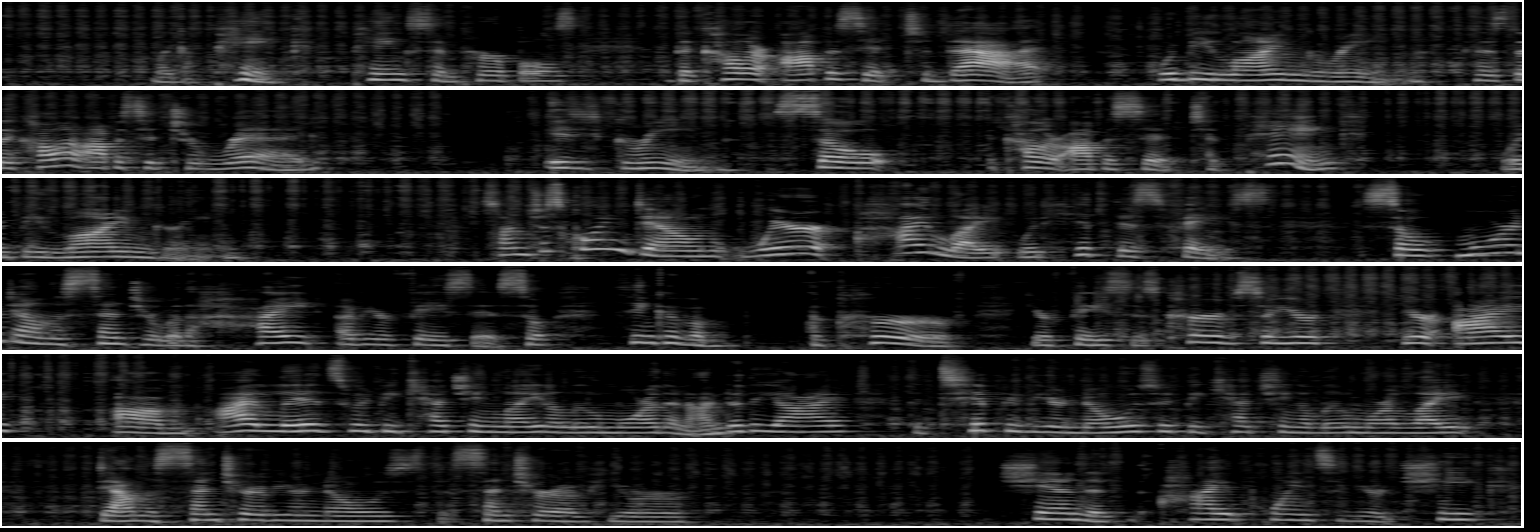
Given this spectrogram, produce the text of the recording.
like a pink pinks and purples. The color opposite to that would be lime green because the color opposite to red is green. So the color opposite to pink would be lime green. So I'm just going down where highlight would hit this face. So more down the center where the height of your face is. So think of a, a curve. Your face is curved, so your your eye um, eyelids would be catching light a little more than under the eye. The tip of your nose would be catching a little more light down the center of your nose, the center of your chin, the high points of your cheek.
